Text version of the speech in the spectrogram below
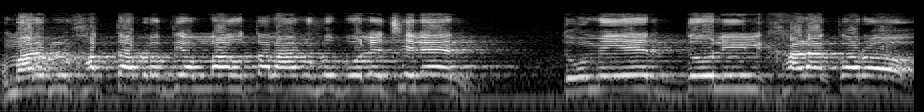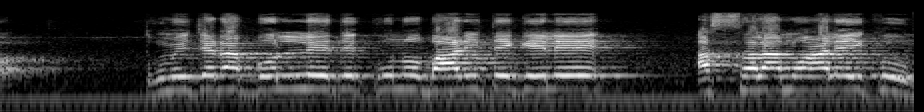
উমর ইবনুল খাত্তাব রাদিয়াল্লাহু তাআলা আনহু বলেছিলেন, তুমি এর দলিল খাড়া করো। তুমি যেটা বললে যে কোনো বাড়িতে গেলে আসসালামু আলাইকুম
